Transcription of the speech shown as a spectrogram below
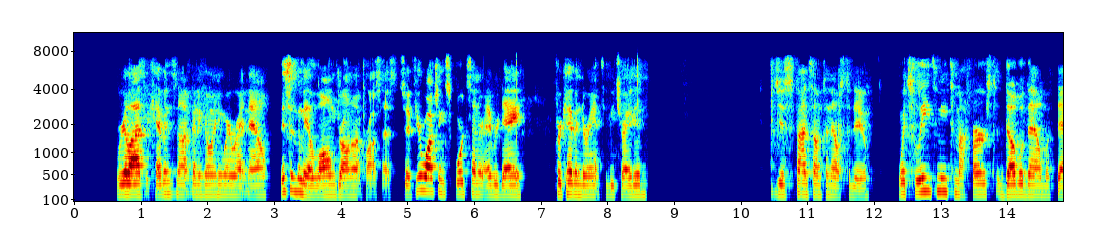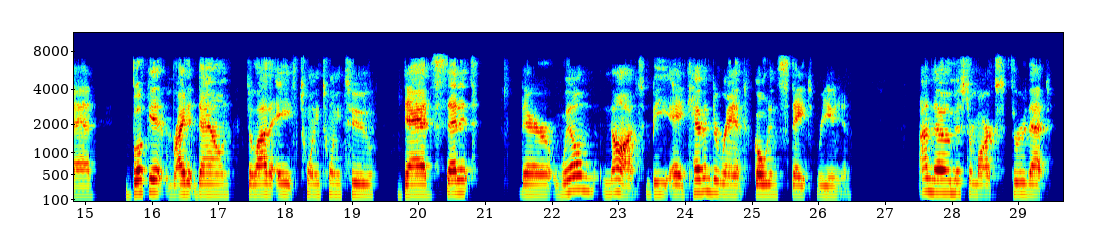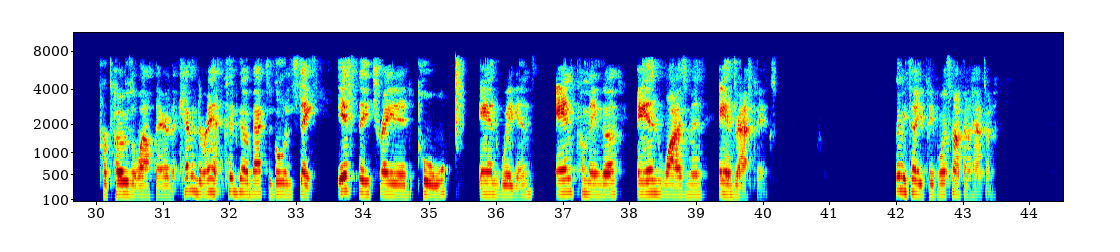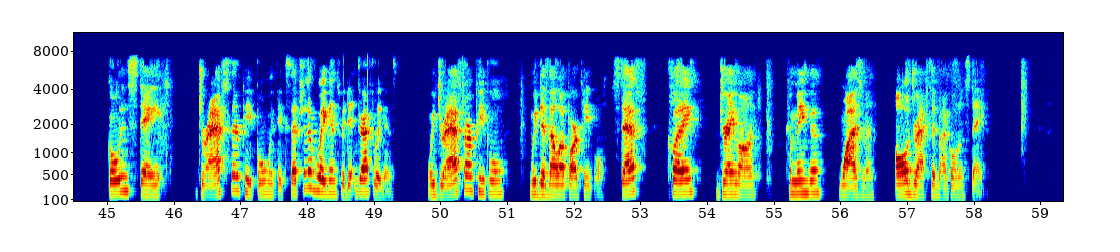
realize that Kevin's not going to go anywhere right now. This is going to be a long, drawn out process. So if you're watching SportsCenter every day for Kevin Durant to be traded, just find something else to do. Which leads me to my first double down with dad. Book it, write it down. July the 8th, 2022. Dad said it there will not be a Kevin Durant Golden State reunion. I know Mr. Marks threw that proposal out there that Kevin Durant could go back to Golden State if they traded Poole and Wiggins and Kuminga and Wiseman and draft picks. Let me tell you, people, it's not going to happen. Golden State drafts their people, with the exception of Wiggins. We didn't draft Wiggins. We draft our people we develop our people. Steph, Klay, Draymond, Kuminga, Wiseman, all drafted by Golden State.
